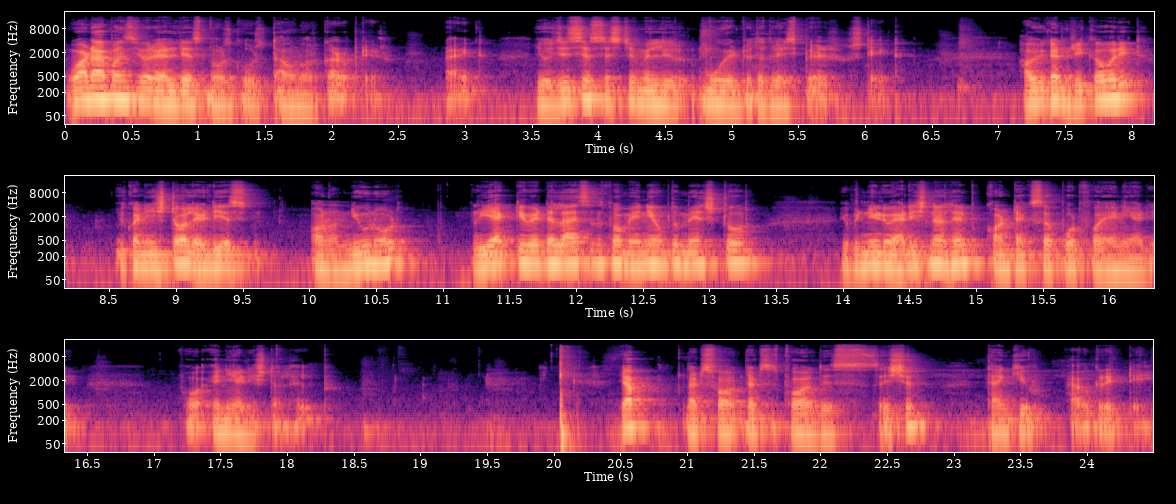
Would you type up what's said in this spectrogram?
what happens your LDS nodes goes down or corrupted, right? Your ZCS system will move into the grace period state. How you can recover it? You can install LDS on a new node, reactivate the license from any of the mail store. If you need additional help, contact support for any idea for any additional help. Yep, that's for that's for this session. Thank you. Have a great day.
